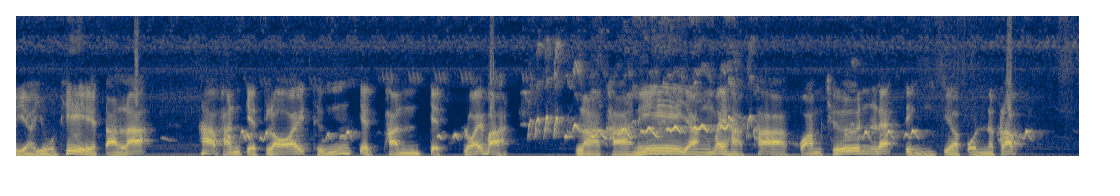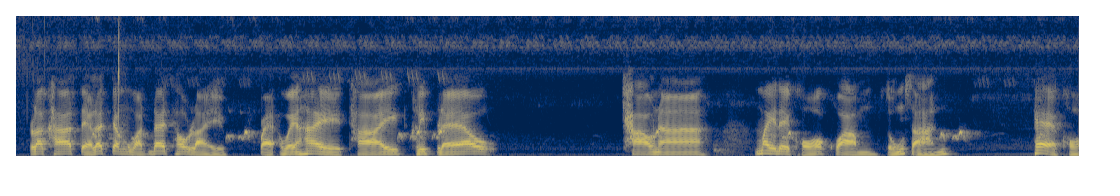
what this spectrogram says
ลี่ยอยู่ที่ตันละ 5,700 ถึง 7,700 บาท ราคานี้ยังไม่หักค่าความชื้นและสิ่งเจือปนนะครับ ราคาแต่ละจังหวัดได้เท่าไหร่ แปะไว้ให้ท้ายคลิปแล้ว ชาวนาไม่ได้ขอความสงสาร แค่ขอ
